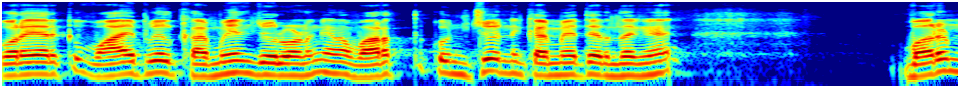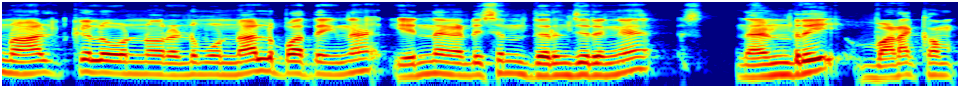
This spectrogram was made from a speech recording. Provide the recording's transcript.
குறையறக்கு வாய்ப்புகள் கம்மின்னு சொல்லுவானுங்க. ஏன்னா வரத்து கொஞ்சம் இன்றைக்கி கம்மியாக தான் வரும் நாட்கள் ஒன்று ரெண்டு மூணு நாள் பார்த்தீங்கன்னா என்ன கண்டிஷன் தெரிஞ்சிருங்க. நன்றி வணக்கம்.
